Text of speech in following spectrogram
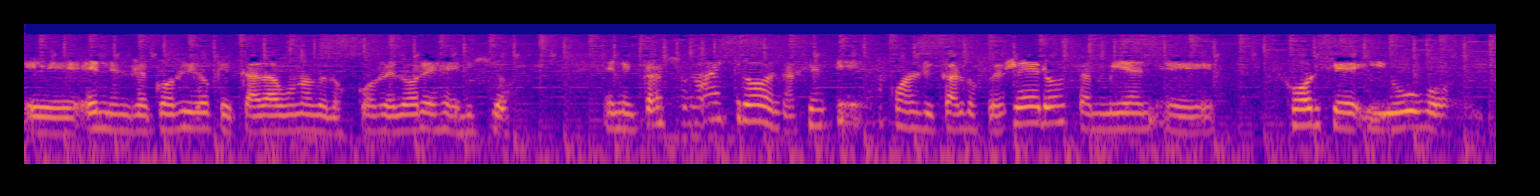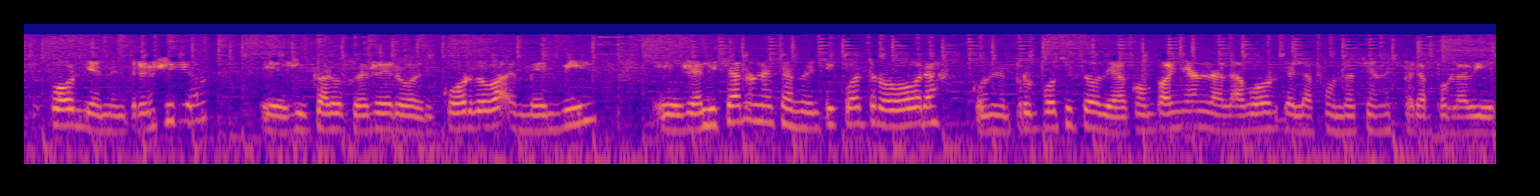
eh, en el recorrido que cada uno de los corredores eligió. En el caso nuestro, en Argentina, Juan Ricardo Ferrero, también eh, Jorge y Hugo Cordia en Entre Ríos, eh, Ricardo Ferrero en Córdoba, en Melville, realizaron esas 24 horas con el propósito de acompañar la labor de la Fundación Espera por la Vida.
